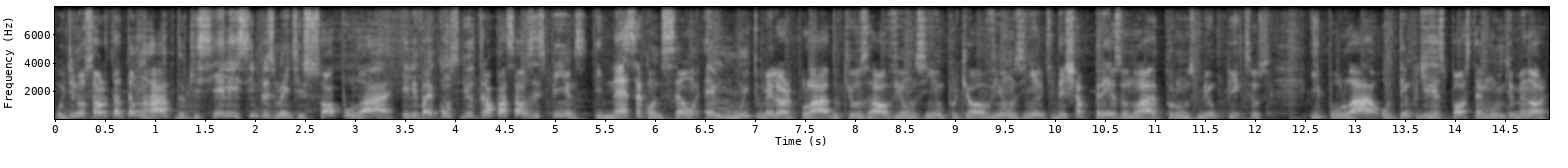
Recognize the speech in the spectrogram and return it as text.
O dinossauro tá tão rápido que se ele simplesmente só pular, ele vai conseguir ultrapassar os espinhos. E nessa condição, é muito melhor pular do que usar o aviãozinho, porque o aviãozinho ele te deixa preso no ar por uns mil pixels, e pular, o tempo de resposta é muito menor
